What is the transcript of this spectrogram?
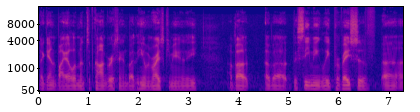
again by elements of Congress and by the human rights community about about the seemingly pervasive uh,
